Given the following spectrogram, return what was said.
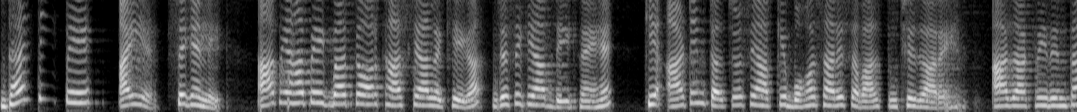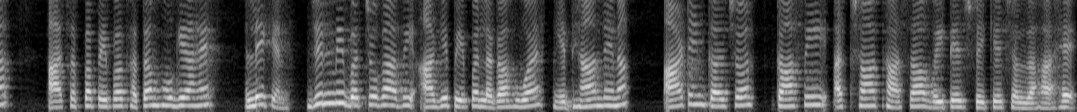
धरती पे। आइए सेकेंडली आप यहाँ पे एक बात का और खास ख्याल रखिएगा। जैसे कि आप देख रहे हैं कि आर्ट एंड कल्चर से आपके बहुत सारे सवाल पूछे जा रहे हैं। आज आखिरी दिन था, आज सबका पेपर खत्म हो गया है। लेकिन जिन भी बच्चों का अभी आगे पेपर लगा हुआ है, ये ध्यान देना आर्ट एंड कल्चर काफ़ी अच्छा खासा वेटेज लेके चल रहा है।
